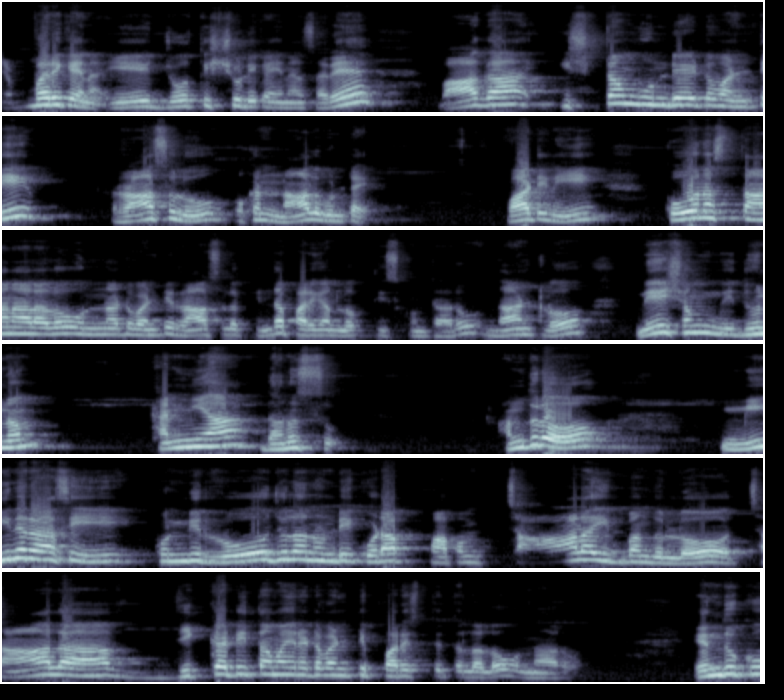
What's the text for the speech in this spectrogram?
ఎవరికైనా ఏ జ్యోతిష్యుడికైనా సరే బాగా ఇష్టం ఉండేటువంటి రాసులు ఒక నాలుగు ఉంటాయి. వాటిని కోన స్థానాలలో ఉన్నటువంటి రాసుల కింద పరిగణలోకి తీసుకుంటారు. దాంట్లో మేషం మిథునం కన్యా ధనుస్సు అందులో మీనరాశి కొన్ని రోజుల నుండి కూడా పాపం చాలా ఇబ్బందుల్లో చాలా వికటితమైనటువంటి పరిస్థితులలో ఉన్నారు. ఎందుకు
